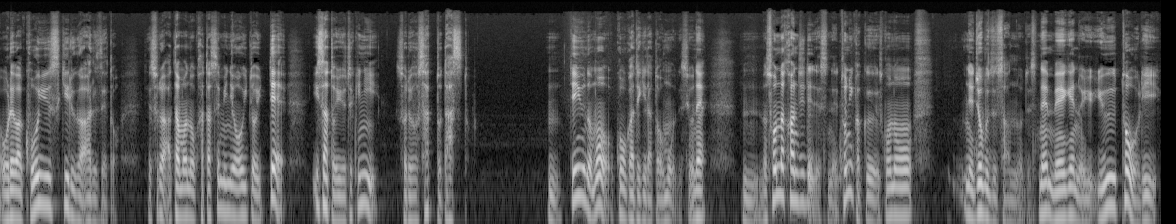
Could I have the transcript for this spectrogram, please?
俺はこういうスキルがあるぜと。でそれを頭の片隅に置いといて、いざという時にそれをさっと出すと。うん。っていうのも効果的だと思うんですよね。うん。そんな感じでですね、とにかくこの、ね、ジョブズさんのですね、名言の言う通り、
